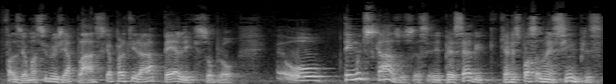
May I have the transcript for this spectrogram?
fazer uma cirurgia plástica para tirar a pele que sobrou. Ou tem muitos casos, você percebe que a resposta não é simples.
